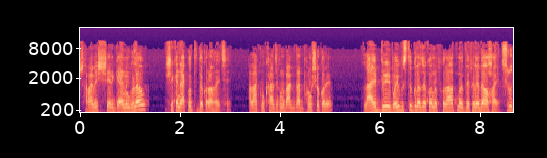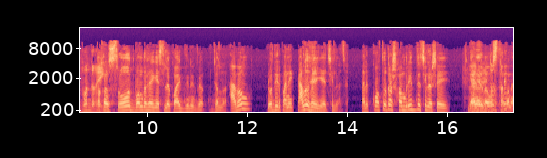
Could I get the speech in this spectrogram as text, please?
সারা বিশ্বের জ্ঞানগুলোও সেখানে একত্রিত করা হয়েছে। হালাকু খা যখন বাগদাদ ধ্বংস করে লাইব্রেরির বই পুস্তকগুলো যখন ফুরাত নদীতে ফেলে দেওয়া হয় স্রোত বন্ধ তখন স্রোত বন্ধ হয়ে গেছিল কয়েকদিনের জন্য। এবং নদীর পানি কালো হয়ে গিয়েছিল। তাহলে কতটা সমৃদ্ধ ছিল সেই ব্যবস্থাপনা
